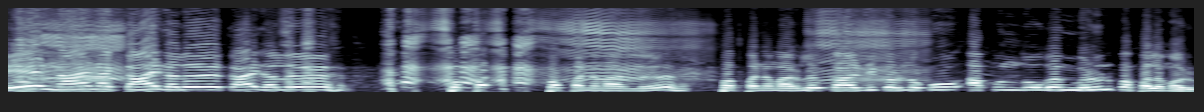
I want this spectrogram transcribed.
ए नाही नाही काय झालं काय झालं? पप्पा पप्पानं मारलं पप्पानं मारलं. काळजी करू नको आपण दोघं मिळून पप्पाला मारू.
